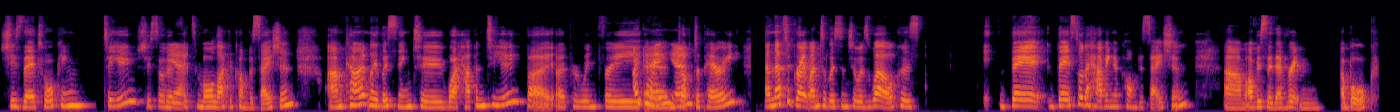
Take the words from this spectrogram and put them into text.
she's there talking to you. She's sort of yeah. it's more like a conversation. I'm currently listening to What Happened to You by Oprah Winfrey okay, and yeah. Dr. Perry. And that's a great one to listen to as well because they're they're sort of having a conversation. Um, obviously they've written a book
